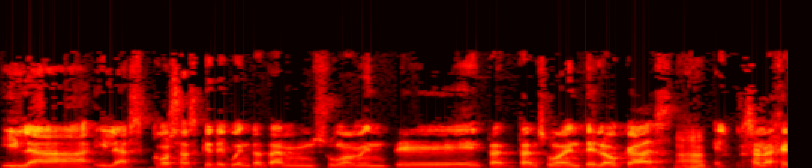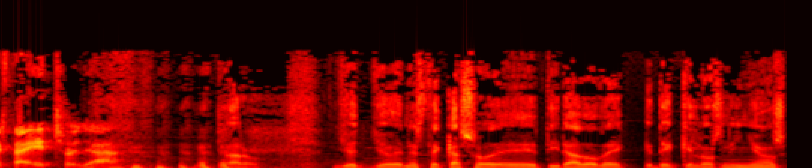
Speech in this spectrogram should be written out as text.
y, la, y las cosas que te cuenta tan sumamente, tan, tan sumamente locas, Ah. el personaje está hecho ya. Claro. Yo, yo en este caso he tirado de, de que los niños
